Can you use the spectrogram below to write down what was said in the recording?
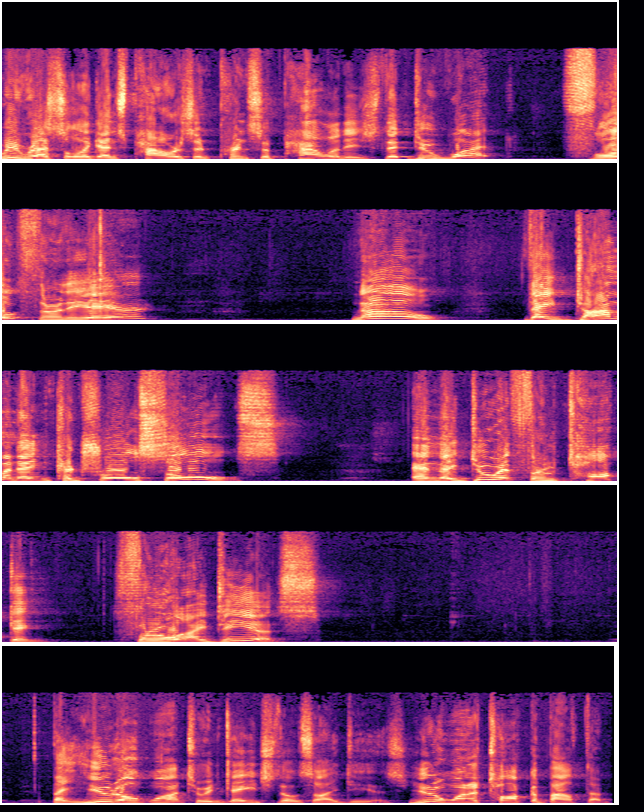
We wrestle against powers and principalities that do what? Float through the air? No. They dominate and control souls. And they do it through talking, through ideas. But you don't want to engage those ideas. You don't want to talk about them.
